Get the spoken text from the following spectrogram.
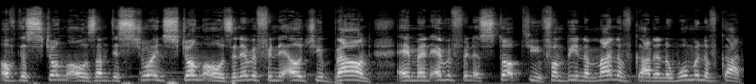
of the strongholds. I'm destroying strongholds and everything that held you bound. Amen. Everything that stopped you from being a man of God and a woman of God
